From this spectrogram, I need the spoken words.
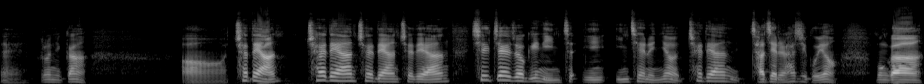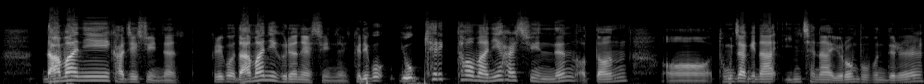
네. 그러니까 어, 최대한 최대한 최대한 최대한 실질적인 인체, 인체는요 최대한 자제를 하시고요 뭔가 나만이 가질 수 있는 그리고 나만이 그려낼 수 있는 그리고 요 캐릭터만이 할 수 있는 어떤 어, 동작이나 인체나 이런 부분들을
